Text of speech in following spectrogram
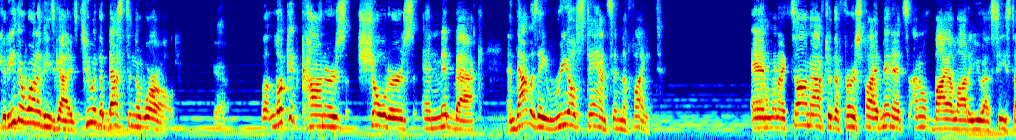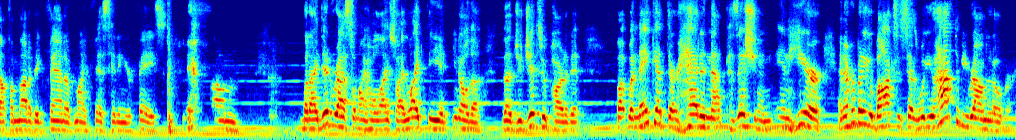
Could either one of these guys, two of the best in the world, but look at Conor's shoulders and mid back, and that was a real stance in the fight. And when I saw him after the first five minutes, I don't buy a lot of UFC stuff. I'm not a big fan of my fist hitting your face. Um, but I did wrestle my whole life, so I like the you know the the jujitsu part of it. But when they get their head in that position in, in here, and everybody who boxes says, well, you have to be rounded over.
